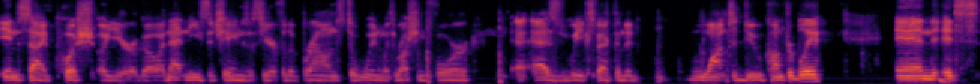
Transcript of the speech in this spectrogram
inside push a year ago, and that needs to change this year for the Browns to win with rushing four, as we expect them to want to do comfortably. And it's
